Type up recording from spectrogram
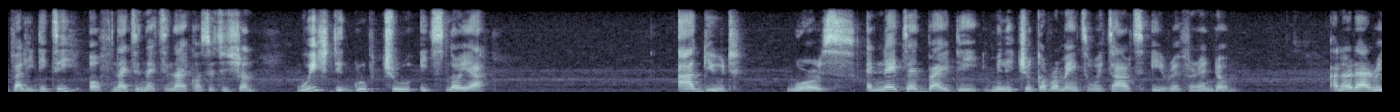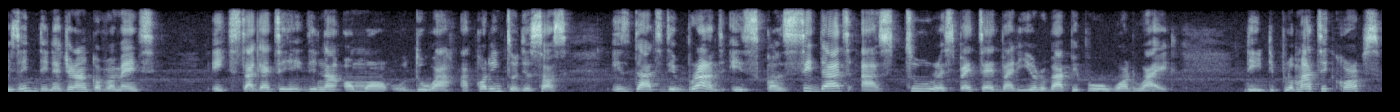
validity of 1999 Constitution, which the group, through its lawyer, argued was enacted by the military government without a referendum. Another reason the Nigerian government is targeting Lina Omo Udua, according to the source, is that the brand is considered as too respected by the Yoruba people worldwide. The diplomatic corps,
